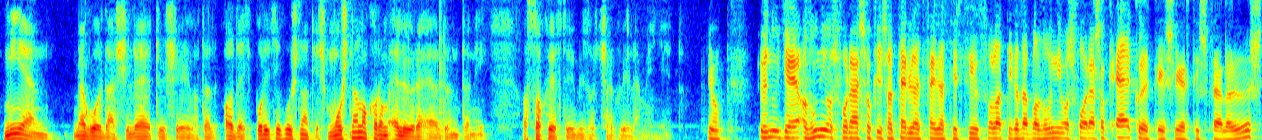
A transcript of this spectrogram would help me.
milyen megoldási lehetőséget ad egy politikusnak, és most nem akarom előre eldönteni a szakértői bizottság véleményét. Jó. Ön ugye az uniós források és a területfejlesztés címszó alatt igazából az uniós források elköltésért is felelős,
